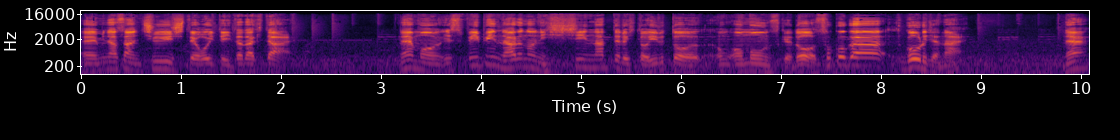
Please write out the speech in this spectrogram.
えー、皆さん注意しておいていただきたい。ね、もう SPP になるのに必死になってる人いると思うんですけど、そこがゴールじゃない。ね。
